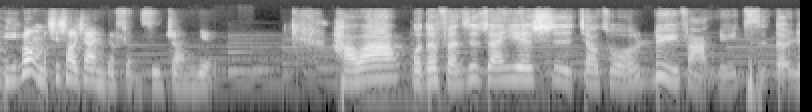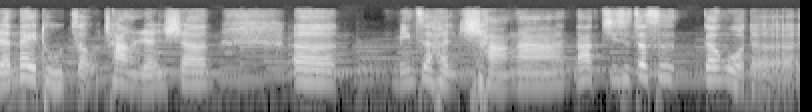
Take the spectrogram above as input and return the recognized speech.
你帮我们介绍一下你的粉丝专业。好啊，我的粉丝专业是叫做律法女子的人类图走唱人生，呃，名字很长啊。那其实这是跟我的。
